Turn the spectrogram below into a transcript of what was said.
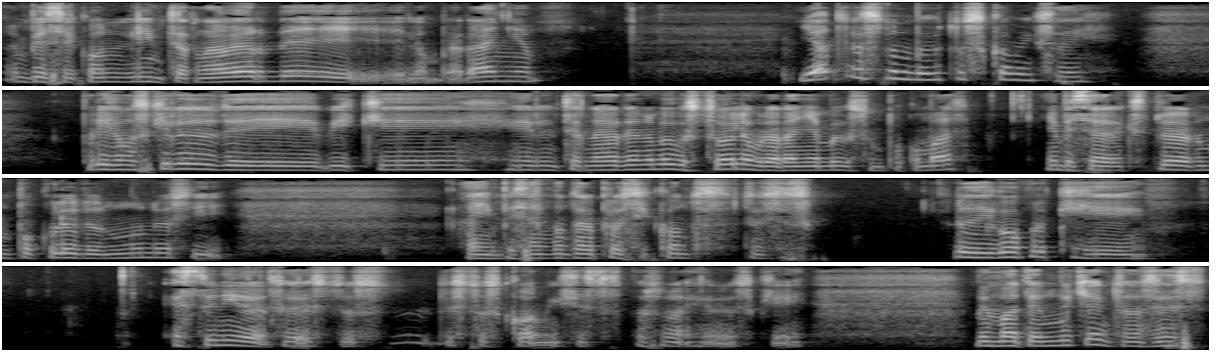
empecé con Linterna Verde, El Hombre Araña y otros, otros cómics ahí. Pero digamos que los de vi que el Linterna Verde no me gustó, El Hombre Araña me gustó un poco más. Empecé a explorar un poco los dos mundos y ahí empecé a encontrar pros y contras. Entonces, lo digo porque este universo de estos, de estos cómics, estos personajes que me maten mucho, entonces,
